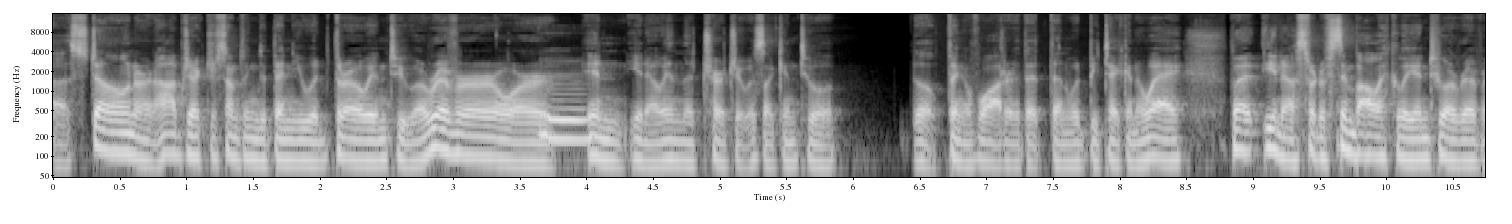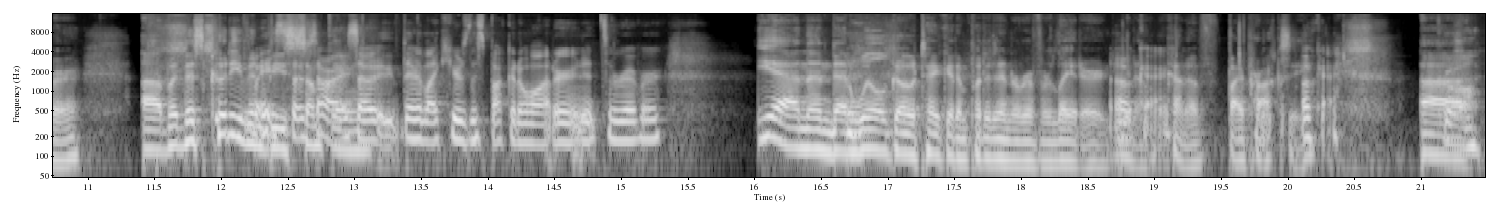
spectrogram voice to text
a stone or an object or something that then you would throw into a river or in, you know, in the church, it was like into a little thing of water that then would be taken away, but you know, sort of symbolically into a river. Uh, but this could even Wait, be so something. sorry. So they're like, here's this bucket of water and it's a river. yeah, and then then we'll go take it and put it in a river later. You Okay. know, kind of by proxy. Okay. Cool.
